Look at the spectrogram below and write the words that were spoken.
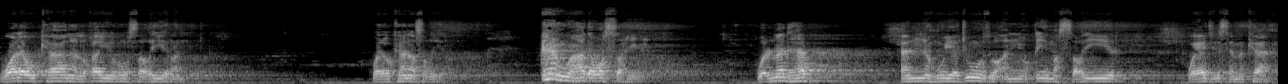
ولو كان الغير صغيرا. ولو كان صغيرا. وهذا هو الصحيح. والمذهب أنه يجوز أن يقيم الصغير ويجلس مكانه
